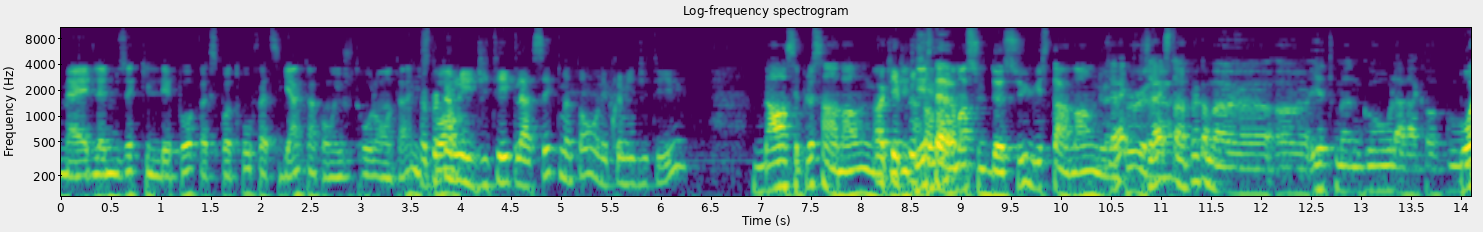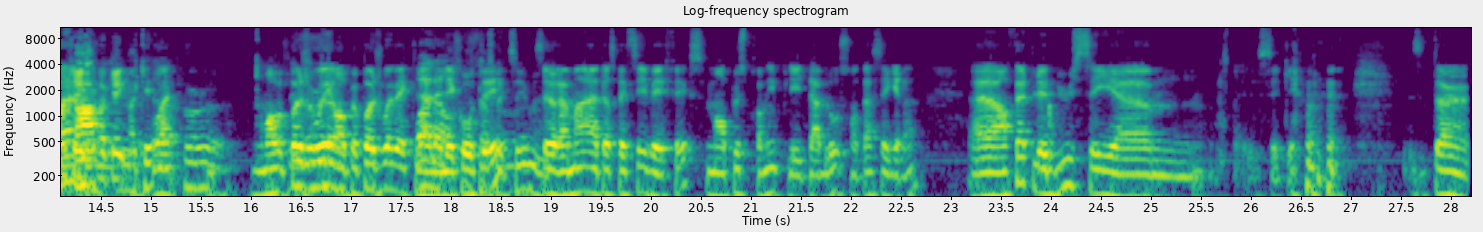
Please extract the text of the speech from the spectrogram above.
mais de la musique qui ne l'est pas. Fait que c'est pas trop fatigant quand on y joue trop longtemps. Un peu comme les GTA classiques, mettons, les premiers GTA. Non, c'est plus en angle. Ok, GTA, plus en c'était vraiment sur le dessus. Lui, c'était en angle Je dirais, un peu. dirais que euh, c'est un peu comme un, un Hitman Go, Lara Croft Go. Ouais, Ah, ok. ok. Ouais. Un peu. euh, On peut pas jouer, on peut pas jouer avec la- non, les côtés. C'est vraiment la perspective est fixe, mais on peut se promener puis les tableaux sont assez grands. Euh, en fait, le but c'est euh, c'est que c'est un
